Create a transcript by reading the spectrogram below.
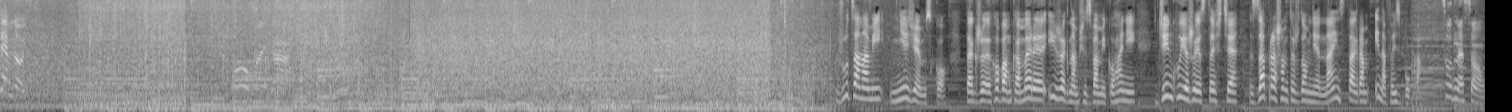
ciemność. Rzuca nami nieziemsko. Także chowam kamerę i żegnam się z Wami, kochani. Dziękuję, że jesteście. Zapraszam też do mnie na Instagram i na Facebooka. Cudne są.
